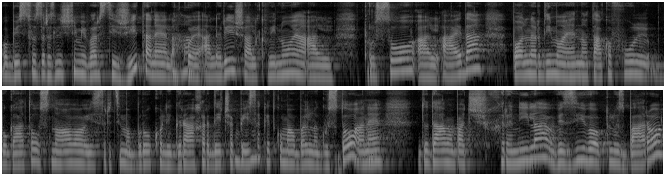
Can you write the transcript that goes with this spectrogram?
v bistvu z različnimi vrsti žita, ne? lahko Aha. je ali riž, ali kvinoja, ali proso, ali ajda. Pol naredimo eno tako ful, bogato osnovo iz recimo brokoli, grah, rdeča pesek, ki je tako malo bolj na gusto. Dodamo pač hranila, vezivo plus baro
